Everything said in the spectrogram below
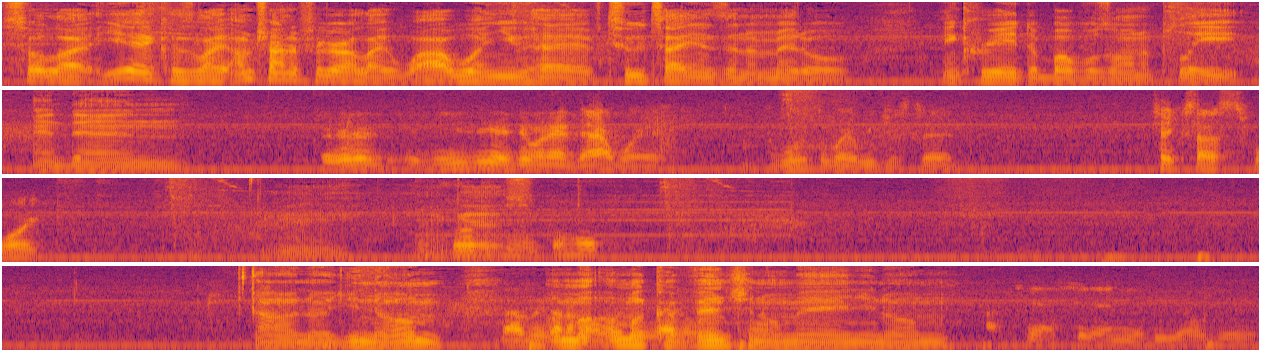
So like, yeah, cause like I'm trying to figure out like why wouldn't you have two titans in the middle and create the bubbles on a plate and then It's it's easier doing it that way. Move the way we just did. Takes us work. I I guess go ahead. I don't know. You know, I'm I'm a, gotta- I'm a conventional man. You know, I'm I can't see any of the ogres.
